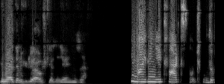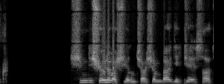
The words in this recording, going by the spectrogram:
Günaydın Hülya, hoş geldin yayınımıza. Günaydın Yetvart, hoş bulduk. Şimdi şöyle başlayalım. Çarşamba gece saat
